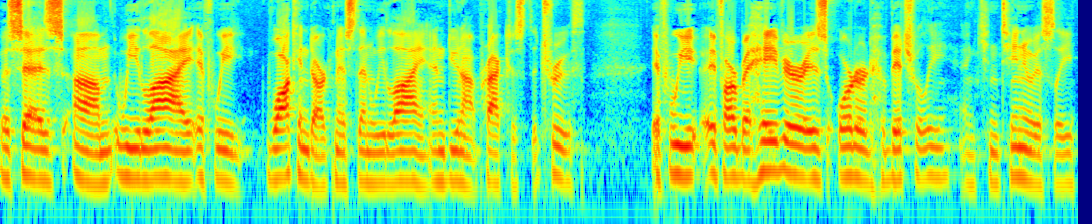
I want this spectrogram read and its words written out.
It says, um, We lie if we walk in darkness, then we lie and do not practice the truth. If, we, if our behavior is ordered habitually and continuously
